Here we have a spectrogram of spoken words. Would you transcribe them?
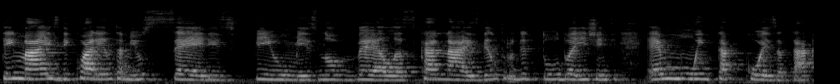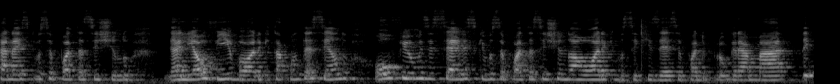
tem mais de 40 mil séries, filmes, novelas, canais, dentro de tudo aí, gente, é muita coisa, tá? Canais que você pode estar tá assistindo ali ao vivo, a hora que tá acontecendo, ou filmes e séries que você pode estar tá assistindo a hora que você quiser, você pode programar, tem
